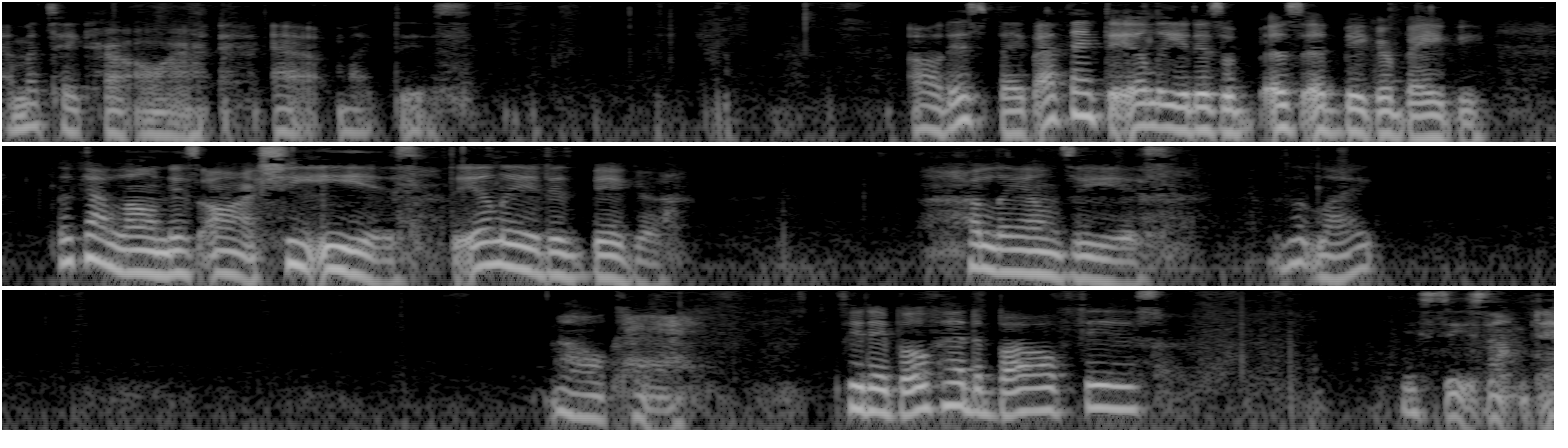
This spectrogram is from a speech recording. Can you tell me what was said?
I'm going to take her arm out like this. Oh, this baby. I think the Elliot is a, is a bigger baby. Look how long this arm. She is. The Elliot is bigger. Her limbs is. Look like. Okay. See, they both had the bald fist. Let me see something.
